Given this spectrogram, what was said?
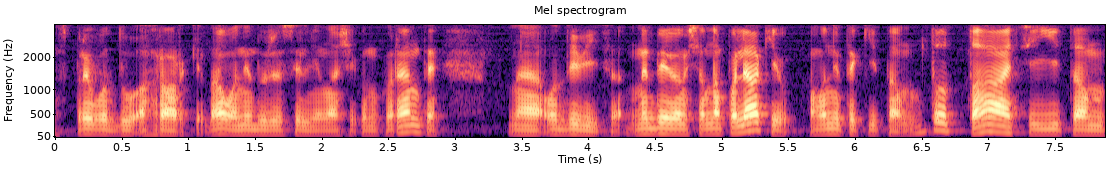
з приводу аграрки, да? вони дуже сильні наші конкуренти. Е, От дивіться, ми дивимося на поляків, а вони такі там дотації, там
